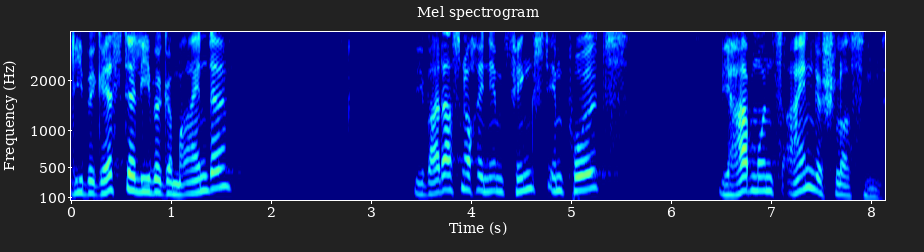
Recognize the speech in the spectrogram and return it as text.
Liebe Gäste, liebe Gemeinde, wie war das noch in dem Pfingstimpuls? Wir haben uns eingeschlossen.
